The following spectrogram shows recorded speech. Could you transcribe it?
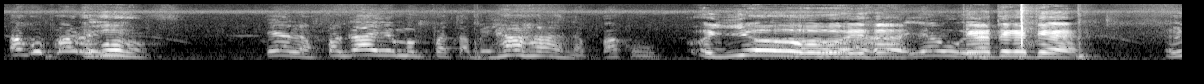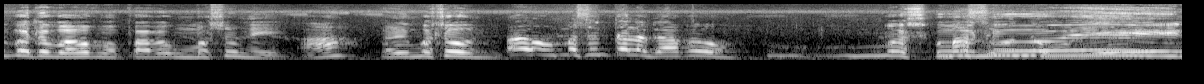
ako pa rin. Kaya lang, pag ayaw magpatabi, hahanap ako. Ayun. ayaw eh. Teka, teka, teka. Ano ba trabaho mo? Parang mason eh. Ha? Ano yung mason? Oo, masan talaga ako. Masunurin. Masunurin.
